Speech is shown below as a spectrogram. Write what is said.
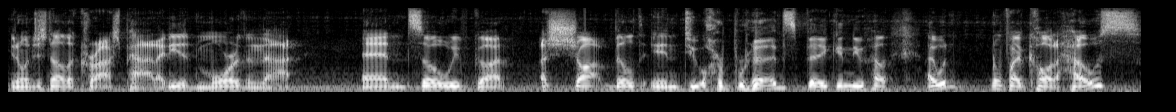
you know just another crash pad. I needed more than that. And so we've got a shop built into our brand spanking new house. I wouldn't know if I'd call it a house,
